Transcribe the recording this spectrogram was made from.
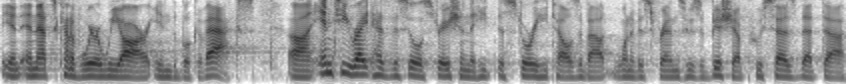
And, and, that's kind of where we are in the book of Acts. Uh, N.T. Wright has this illustration that he, the story he tells about one of his friends who's a bishop who says that uh,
